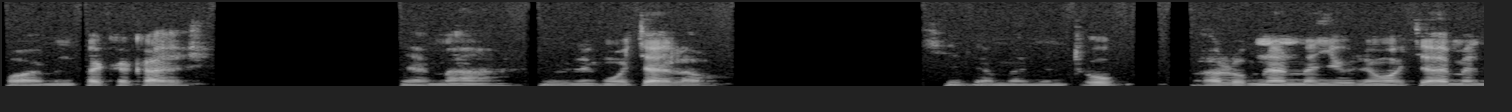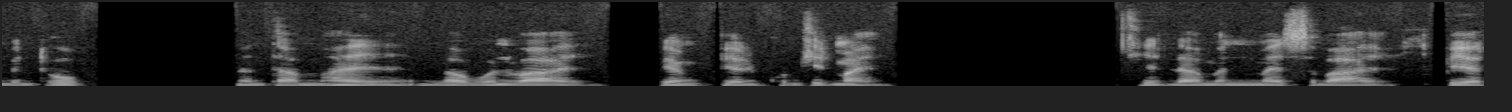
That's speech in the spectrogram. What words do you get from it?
ปล่อยมันไปไกลๆอย่ามาอยู่ในหัวใจเรา คิดว่ามันเป็นทุกข์อารมณ์นั้นมันอยู่ในหัวใจมันเป็นทุกข์มันทำให้เราวุ่นวายเปลี่ยนเปลี่ยนความคิดใหม่ คิดแล้วมันไม่สบาย เปลี่ยน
